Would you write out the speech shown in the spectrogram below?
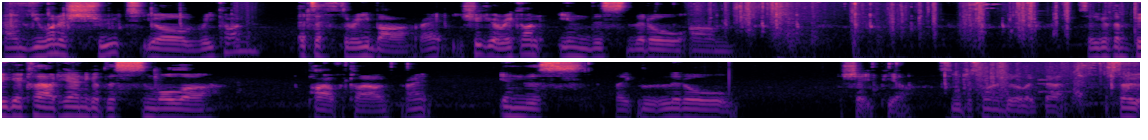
and you want to shoot your recon. It's a three bar, right? You shoot your recon in this little um. So you got the bigger cloud here, and you got the smaller part of the cloud, right? In this like little shape here. So you just want to do it like that. So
